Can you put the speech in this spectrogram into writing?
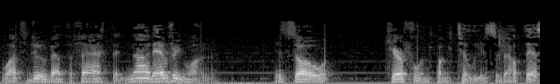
What to do about the fact that not everyone is so careful and punctilious about this?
